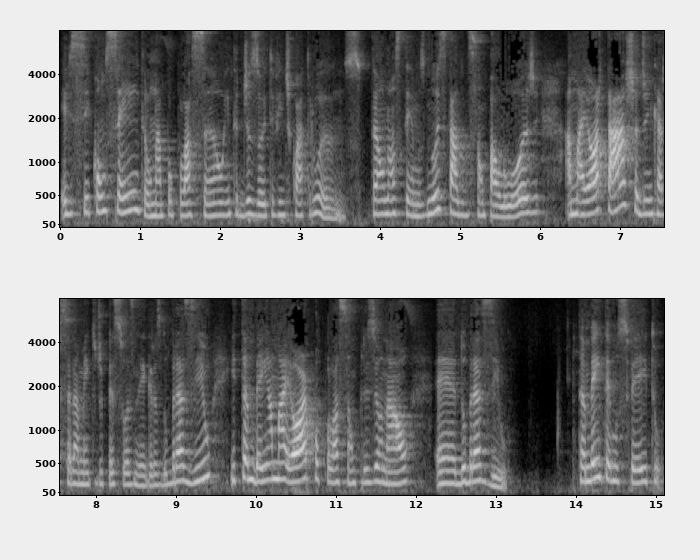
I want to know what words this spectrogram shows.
eles se concentram na população entre 18 e 24 anos. Então, nós temos no estado de São Paulo hoje a maior taxa de encarceramento de pessoas negras do Brasil e também a maior população prisional é, do Brasil. Também temos feito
